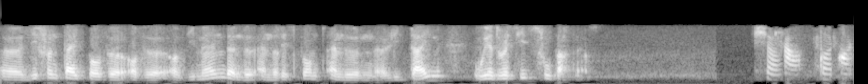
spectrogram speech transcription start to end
uh, different type of, uh, of, uh, of demand and, and the response and um, lead time, we address it through partners. Sure, got it.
